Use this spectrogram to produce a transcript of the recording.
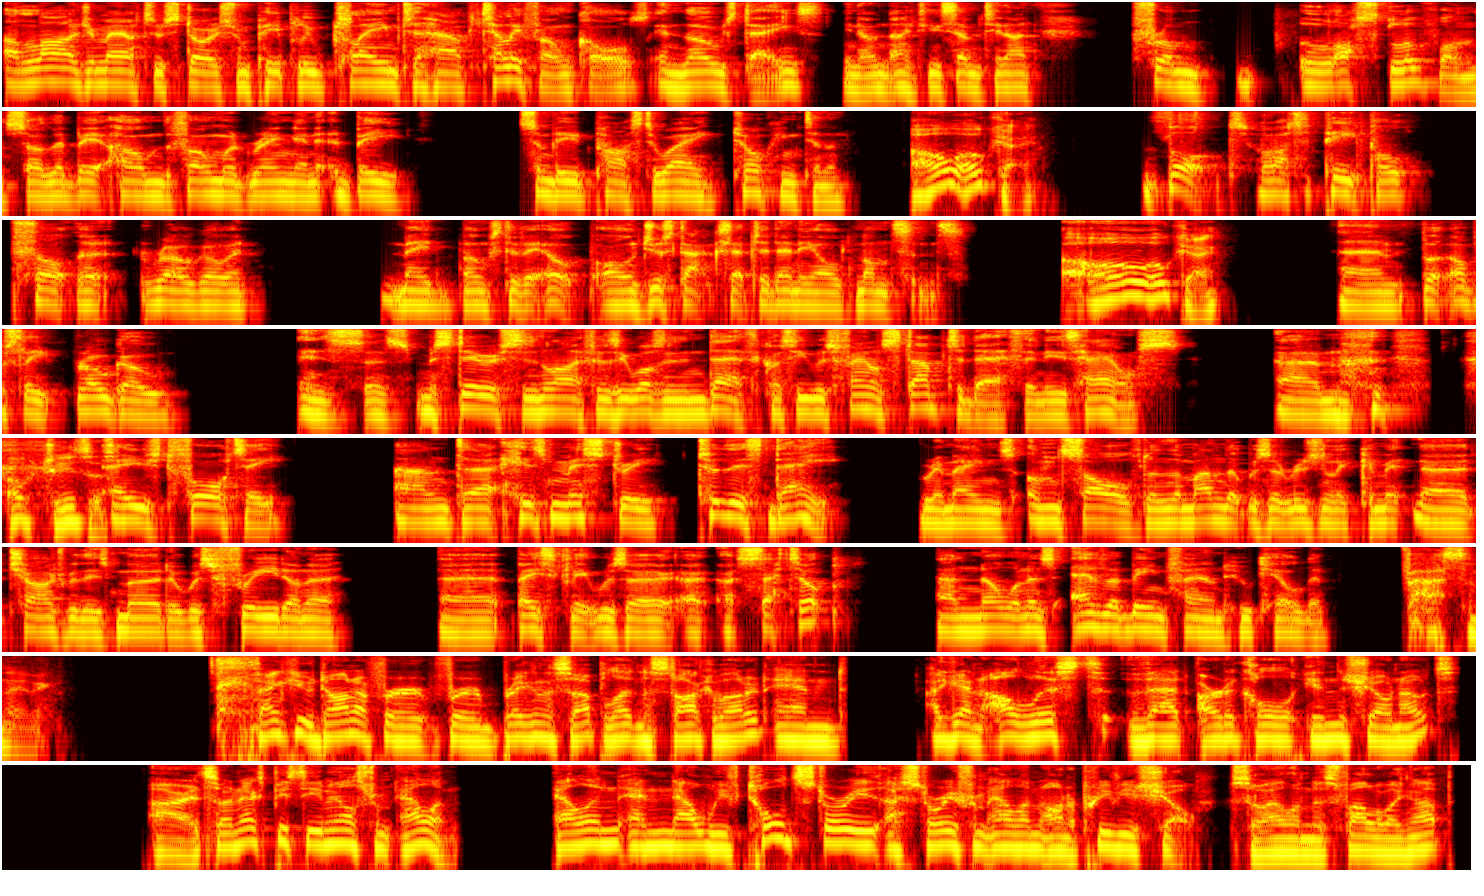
a large amount of stories from people who claimed to have telephone calls in those days, you know, 1979, from lost loved ones. So they'd be at home, the phone would ring, and it'd be somebody who'd passed away talking to them. Oh, okay. But a lot of people thought that Rogo had made most of it up or just accepted any old nonsense. Oh, okay. Um, but obviously, Rogo is as mysterious in life as he was in death because he was found stabbed to death in his house, um, Oh, Jesus. aged 40. And uh, his mystery to this day remains unsolved. And the man that was originally commit, uh, charged with his murder was freed on a uh, basically, it was a, a, a setup, and no one has ever been found who killed him. Fascinating. Thank you, Donna, for for bringing this up, letting us talk about it. And again, I'll list that article in the show notes. All right. So our next piece of email is from Ellen. Ellen, and now we've told story a story from Ellen on a previous show. So Ellen is following up.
